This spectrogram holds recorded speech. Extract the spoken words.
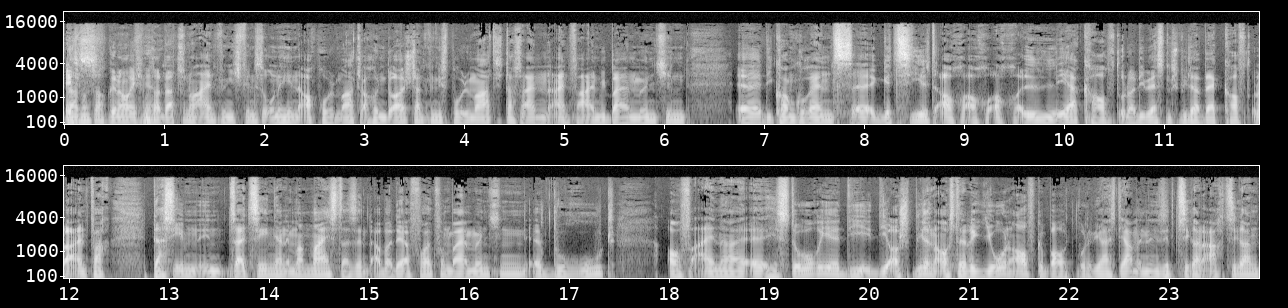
Ich Das- muss auch genau, ich muss ja. auch dazu noch einfügen, ich finde es ohnehin auch problematisch, auch in Deutschland finde ich es problematisch, dass ein, ein Verein wie Bayern München äh, die Konkurrenz äh, gezielt auch, auch, auch leer kauft oder die besten Spieler wegkauft oder einfach, dass sie eben in, seit zehn Jahren immer Meister sind. Aber der Erfolg von Bayern München äh, beruht auf einer äh, Historie, die, die aus Spielern aus der Region aufgebaut wurde. Die heißt, die haben in den 70ern, 80ern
